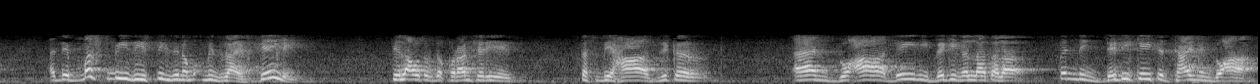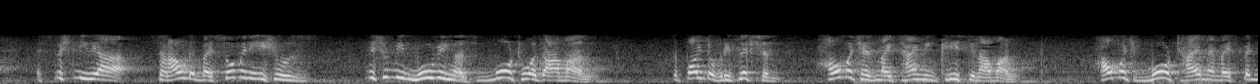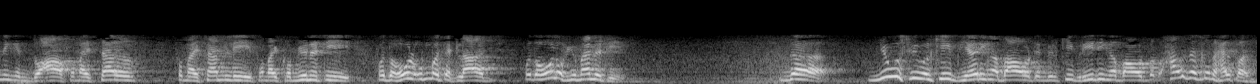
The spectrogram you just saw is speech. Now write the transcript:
And there must be these things in a mu'min's life, daily. Tilawat of the Quran Sharif, tasbihat, zikr, and dua, daily begging Allah Ta'ala spending dedicated time in dua. Especially we are surrounded by so many issues. This should be moving us more towards amal. The point of reflection, how much has my time increased in amal? How much more time am I spending in dua for myself, for my family, for my community, for the whole ummah at large, for the whole of humanity? The news we will keep hearing about and we'll keep reading about, but how is that going to help us?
